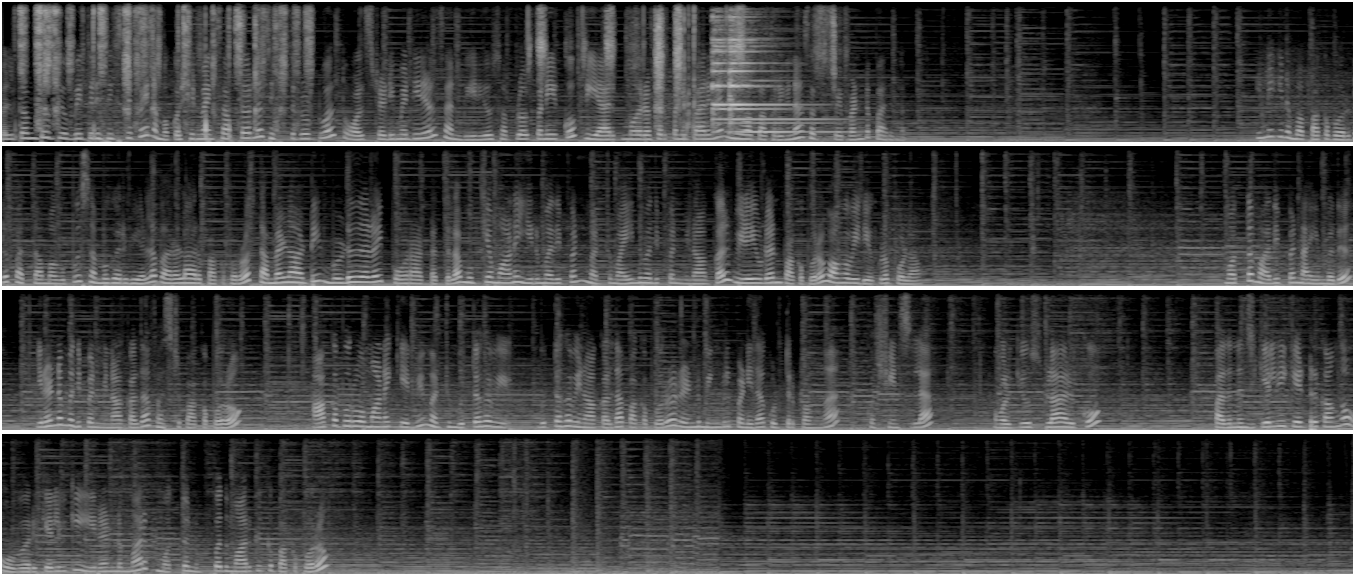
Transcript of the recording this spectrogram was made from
Welcome to QB three sixty five நம்ம question max சாஃப்ட்வேரில் sixth to twelfth all study materials and videos upload பண்ணியிருக்கோம். ஃப்ரீயாக இருக்குமோ refer பண்ணி பாருங்கள் நியூவாக பார்க்குறீங்கன்னா சப்ஸ்கிரைப் பண்ணிட்டு பாருங்கள் இன்றைக்கி நம்ம பார்க்க போகிறது பத்தாம் வகுப்பு சமூக அறிவியலில் வரலாறு பார்க்க போகிறோம் தமிழ்நாட்டின் விடுதலை போராட்டத்தில் முக்கியமான இரு மதிப்பெண் மற்றும் ஐந்து மதிப்பெண் வினாக்கள் விடையுடன் பார்க்க போகிறோம் வாங்க வீடியோக்குள்ளே போகலாம் மொத்த மதிப்பெண் ஐம்பது. இரண்டு மதிப்பெண் வினாக்கள் தான் ஃபஸ்ட்டு பார்க்க போகிறோம் ஆக்கப்பூர்வமான கேள்வி மற்றும் புத்தக வி புத்தக வினாக்கள் தான் பார்க்க போகிறோம் ரெண்டு மிங்கிள் பண்ணி தான் கொடுத்துருப்பாங்க. கொஷின்ஸில் உங்களுக்கு யூஸ்ஃபுல்லாக இருக்கும். பதினஞ்சு கேள்வி கேட்டிருக்காங்க. ஒவ்வொரு கேள்விக்கு இரண்டு மார்க் மொத்தம் முப்பது மார்க்குக்கு பார்க்க போகிறோம்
